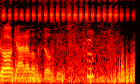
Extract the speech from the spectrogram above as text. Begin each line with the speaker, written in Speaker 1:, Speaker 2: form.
Speaker 1: Oh God, I love the Philippines.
